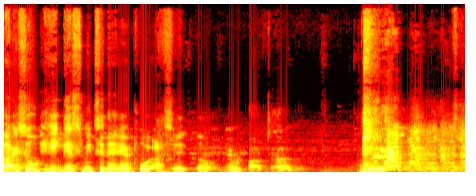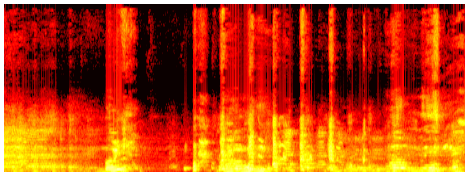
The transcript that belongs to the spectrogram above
all right, so he gets me to the airport. I said, oh, Never popped out of it. Help me. Help me.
